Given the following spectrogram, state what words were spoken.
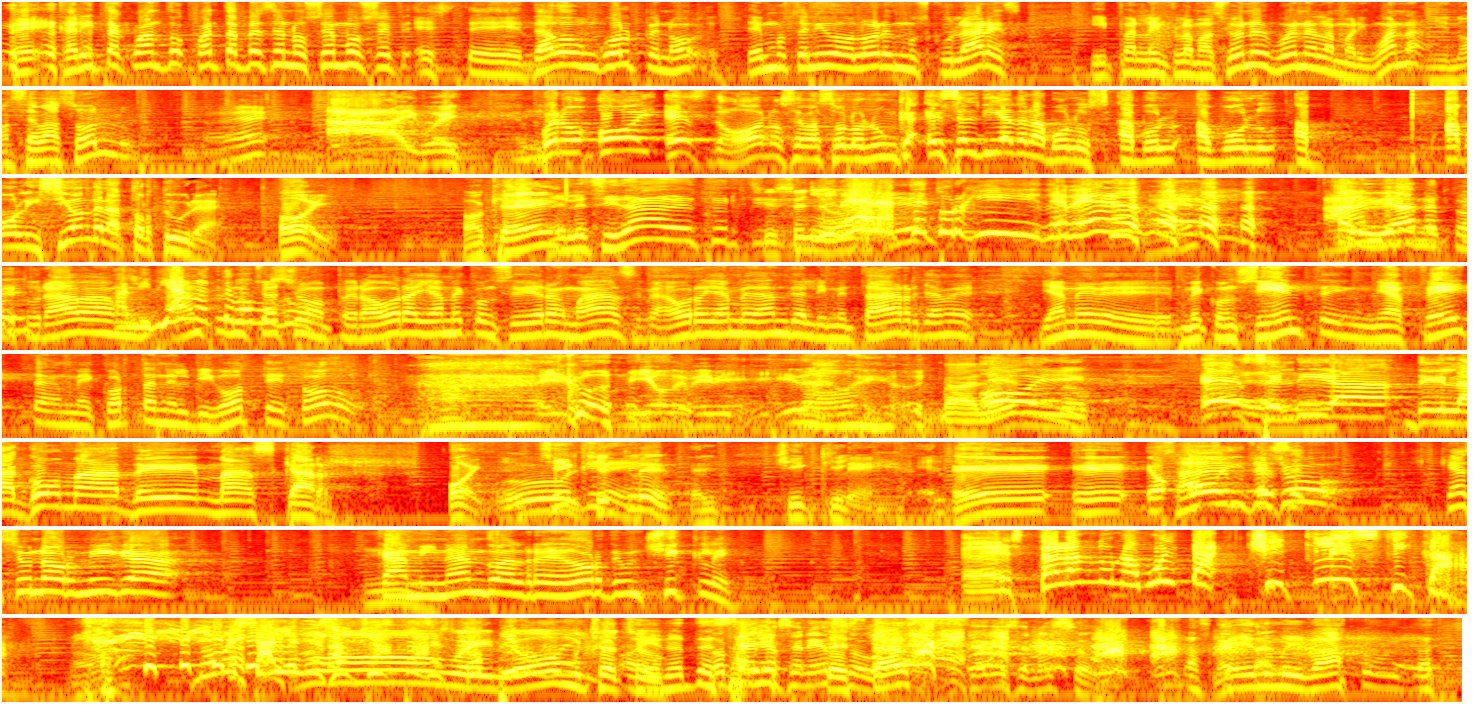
Eh, Carita, ¿cuánto, ¿cuántas veces nos hemos eh, este, dado un golpe, no? Hemos tenido dolores musculares y para la inflamación es buena la marihuana. Y no se va solo. ¿eh? Ay, güey. Bueno, hoy es. No, no se va solo nunca. Es el día de la abolu- abol- abolu- ab- abolición de la tortura. Hoy. ¿Ok? Felicidades, Turquía. Sí, señor. Libérate, Turquí. De veras, güey. Antes me torturaban. Antes, muchacho, pero ahora ya me consideran más. Ahora ya me dan de alimentar, ya me, ya me, me consienten, me afeitan, me cortan el bigote, todo. Ay, Dios mío de mi vida. Hoy es el día de la goma de mascar. Hoy. Uh, el Chicle. chicle. El chicle. Eh, eh, ¿Sabes, hoy es el- muchacho? ¿Qué hace una hormiga Mm. caminando alrededor de un chicle? Eh, está dando una vuelta chiclística. No, me salen esos No, chistes güey, no, güey. muchacho. Oye, no te No te hagas en eso, estás- No te hagas en eso, estás cayendo Neta. muy bajo. muchacho.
